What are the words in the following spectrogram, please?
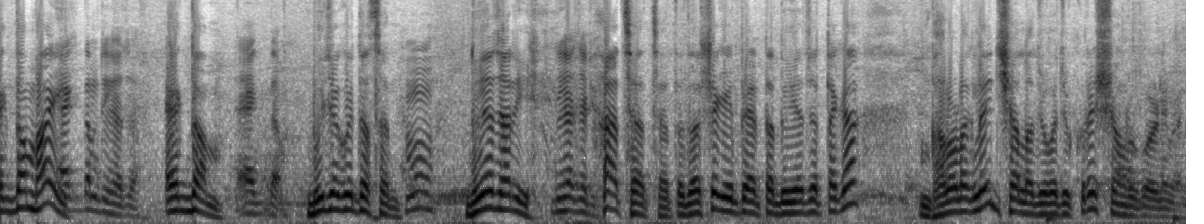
একদম ভাই? একদম দুই হাজার। একদম? একদম। বুঝে কইতেছেন? হুম। দুই হাজারই? দুই হাজারই। আচ্ছা আচ্ছা। তো দর্শক এই পেয়ারটা দুই হাজার টাকা। ভালো লাগলে ইনশাল্লাহ যোগাযোগ করে সংগ্রহ করে নেবেন।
